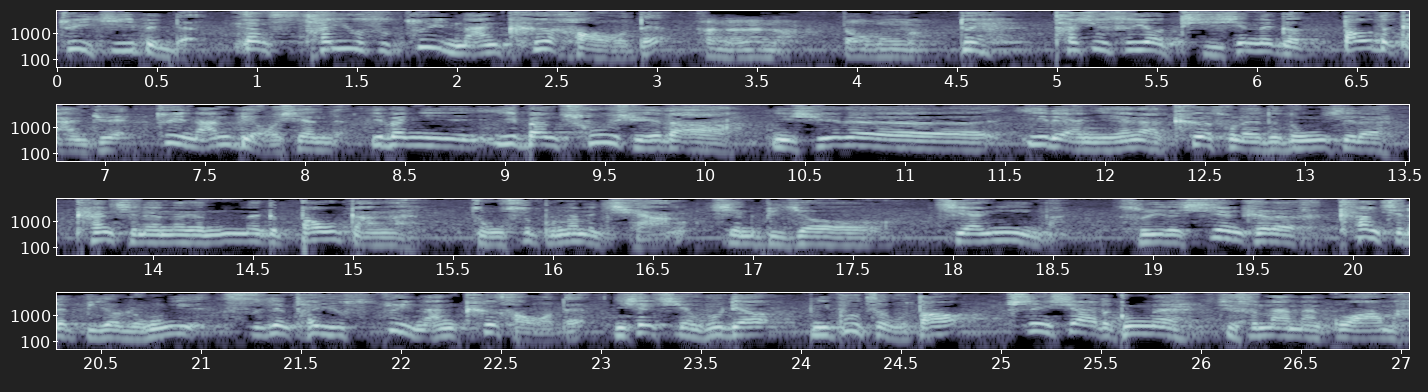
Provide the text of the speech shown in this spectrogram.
最基本的，但是它又是最难刻好的。它难在哪儿？刀工嘛。对，它就是要体现那个刀的感觉，最难表现的。一般你一般初学的啊，你学个一两年啊，刻出来的东西呢，看起来那个那个刀感啊，总是不那么强，显得比较僵硬嘛。所以呢，线刻呢看起来比较容易，实际上它又是最难刻好的。你像浅浮雕，你不走刀，剩下的工呢就是慢慢刮嘛。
